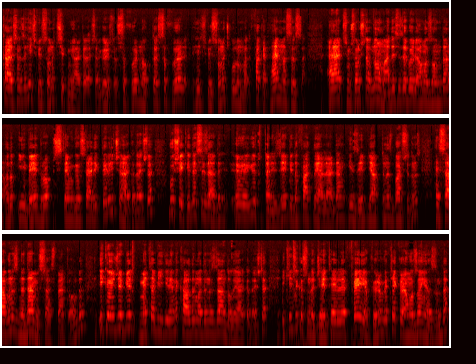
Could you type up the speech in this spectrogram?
karşınıza hiçbir sonuç çıkmıyor arkadaşlar. Görüyorsunuz 0.0 hiçbir sonuç bulunmadı. Fakat her nasılsa eğer şimdi sonuçta normalde size böyle Amazon'dan alıp eBay'e drop sistemi gösterdikleri için arkadaşlar bu şekilde sizler de e, YouTube'dan izleyip ya da farklı yerlerden izleyip yaptığınız başladınız hesabınız neden mi suspend oldu? İlk önce bir meta bilgilerini kaldırmadığınızdan dolayı arkadaşlar. İkinci kısımda CTRL-F yapıyorum ve tekrar Amazon yazdığımda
